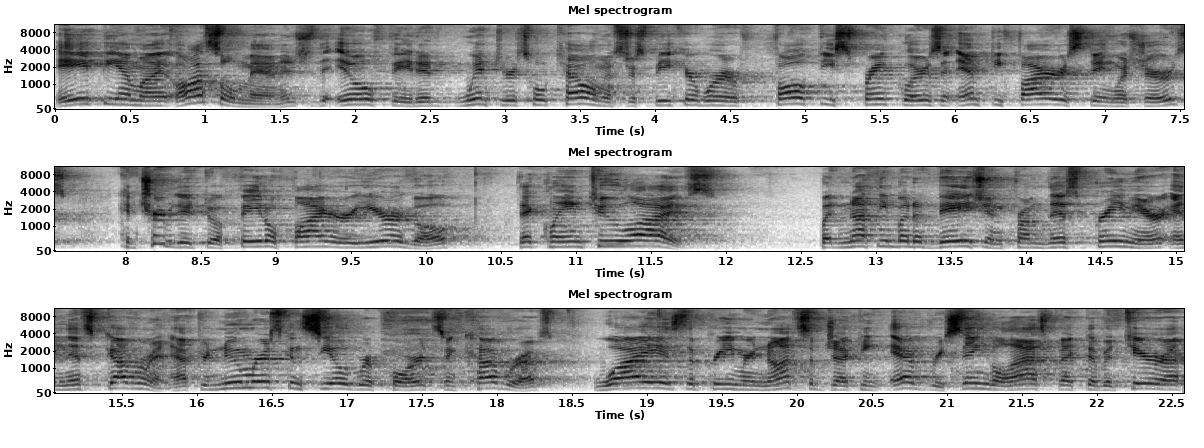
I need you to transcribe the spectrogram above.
APMI also managed the ill-fated Winters Hotel, Mr. Speaker, where faulty sprinklers and empty fire extinguishers contributed to a fatal fire a year ago that claimed two lives. But nothing but evasion from this Premier and this government. After numerous concealed reports and cover-ups, why is the Premier not subjecting every single aspect of Atira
